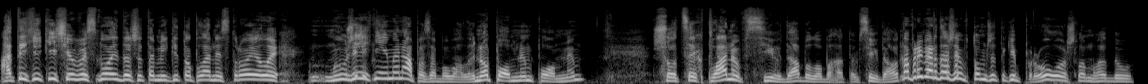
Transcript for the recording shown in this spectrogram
А тих, які ще весною, даже там які то плани строїли, ми вже їхні імена позабували. Но помним, помним. Що цих планів завжди було багато. Всегда. От, наприклад, навіть в тому же таки прошлом году.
